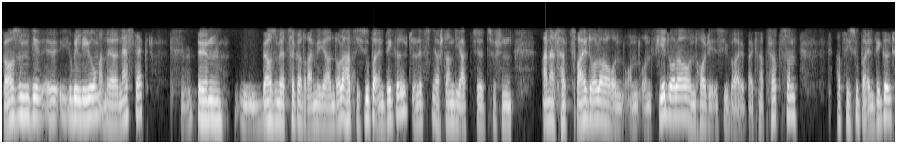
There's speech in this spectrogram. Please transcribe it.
Börsenjubiläum an der Nasdaq. Mhm. Ähm, Börsenwert circa drei Milliarden Dollar, hat sich super entwickelt. Im letzten Jahr stand die Aktie zwischen anderthalb, zwei Dollar und, und, und vier Dollar und heute ist sie bei, bei knapp 14. Hat sich super entwickelt.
